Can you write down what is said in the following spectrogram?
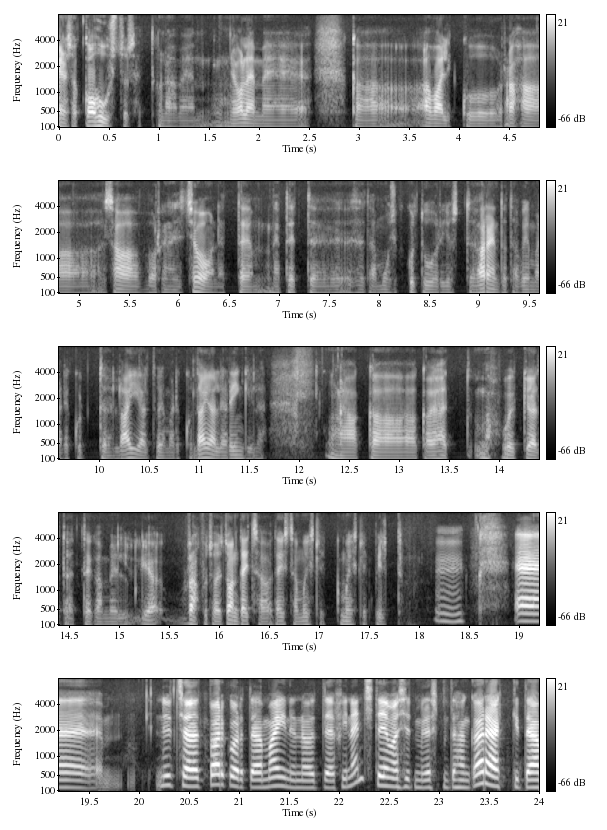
ERSO kohustus, et kuna me oleme ka avalikku raha saav organisatsioon, et, et, et seda muusikakultuuri just arendada võimalikult laialt, võimalikult laiale ringile. aga, aga jah, et noh, võibki öelda, et ega meil ja rahvusvaheliselt on täitsa, täitsa mõistlik, mõistlik pilt mm.. Nüüd sa oled paar korda maininud finantsteemasid, millest ma tahan ka rääkida,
